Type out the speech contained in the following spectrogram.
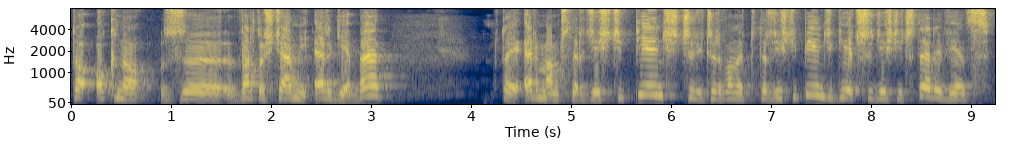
to okno z wartościami RGB. Tutaj R mam 45, czyli czerwone 45, G 34, więc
